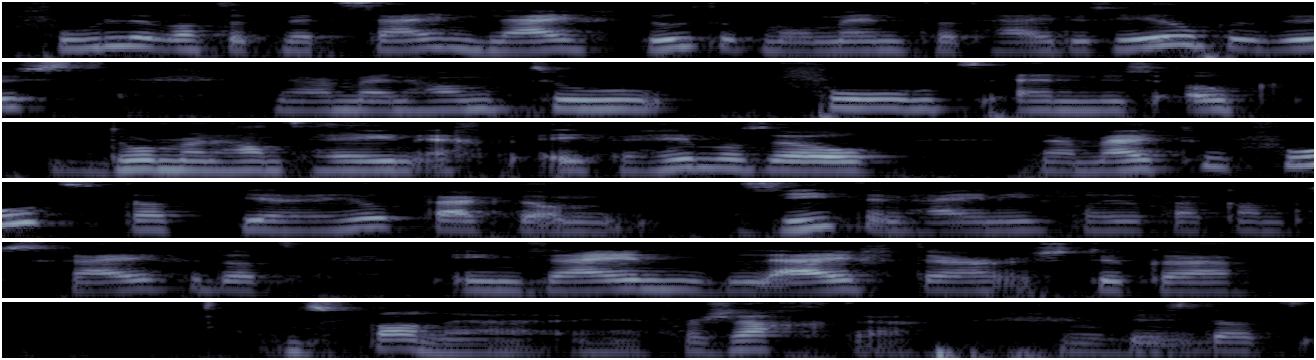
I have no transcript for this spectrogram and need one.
voelen wat het met zijn lijf doet op het moment dat hij dus heel bewust naar mijn hand toe voelt en dus ook door mijn hand heen echt even helemaal zo naar mij toe voelt. Dat je heel vaak dan ziet, en hij in ieder geval heel vaak kan beschrijven, dat in zijn lijf er stukken ontspannen, en verzachten. Mhm. Dus dat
